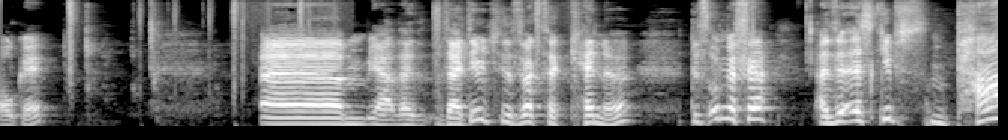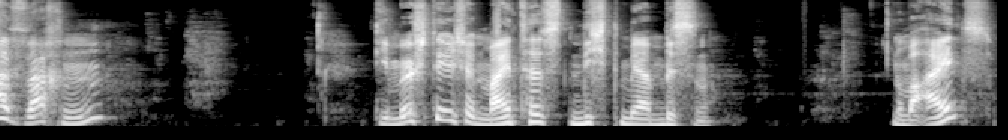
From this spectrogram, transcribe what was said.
Okay. Ähm, ja, seitdem ich dieses Werkzeug kenne, das ist ungefähr, also es gibt ein paar Sachen, die möchte ich in meinem Test nicht mehr missen. Nummer eins,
